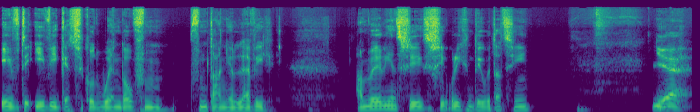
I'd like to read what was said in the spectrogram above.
if the if he gets a good window from from Daniel Levy, I'm really intrigued to see what he can do with that team. Yeah,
